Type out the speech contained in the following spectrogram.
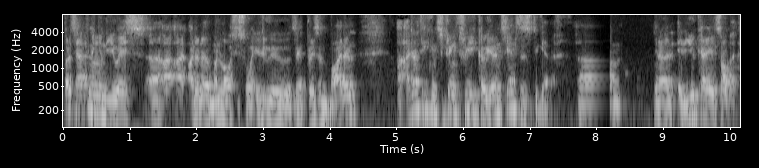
but it's happening in the US. Uh, I, I, don't know when last you saw an interview with President Biden. I don't think you can string three coherent sentences together. Um, you know, in the UK, it's not,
